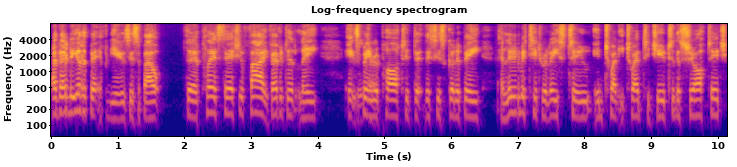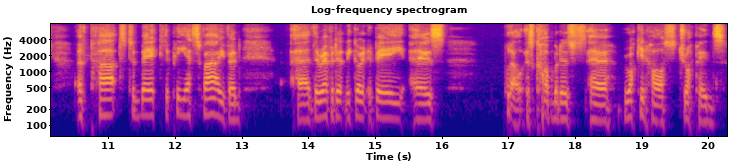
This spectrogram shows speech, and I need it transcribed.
And then the other bit of news is about the PlayStation 5. Evidently, it's been reported that this is going to be a limited release to in 2020 due to the shortage of parts to make the PS5. And uh, they're evidently going to be as well as common as uh, rocking horse drop-ins.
